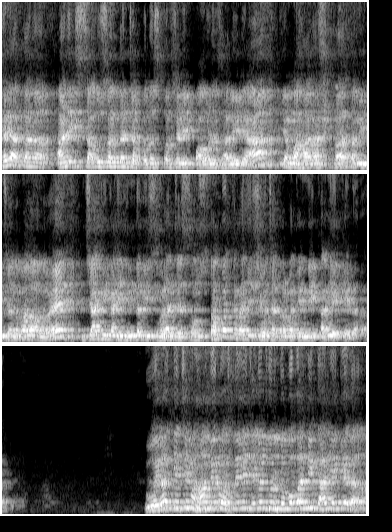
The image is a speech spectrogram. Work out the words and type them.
खऱ्या अर्थानं अनेक साधू संतांच्या पदस्पर्शाने पावन झालेल्या या महाराष्ट्रात आम्ही जन्माला आलोय. ज्या ठिकाणी हिंदवी स्वराज्य संस्थापक राजे शिवछत्रपतींनी कार्य केलं. वैराग्याचे महामेरू असलेले जगद्गुरु तुकोबांनी कार्य केलं.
